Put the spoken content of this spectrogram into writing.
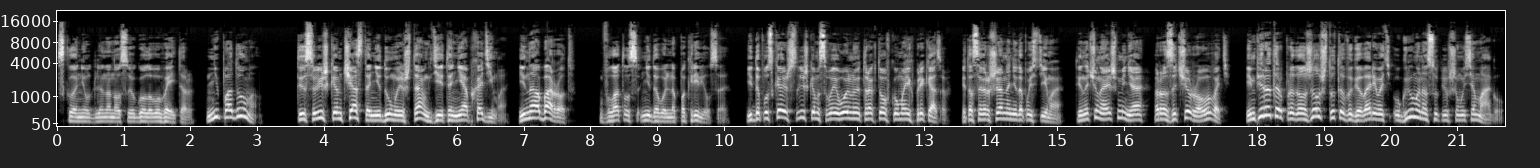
склонил длинноносую голову Вейтер. «Не подумал. Ты слишком часто не думаешь там, где это необходимо. И наоборот, Влатус недовольно покривился. «И допускаешь слишком своевольную трактовку моих приказов. Это совершенно недопустимо. Ты начинаешь меня разочаровывать». Император продолжал что-то выговаривать угрюмо насупившемуся магу,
